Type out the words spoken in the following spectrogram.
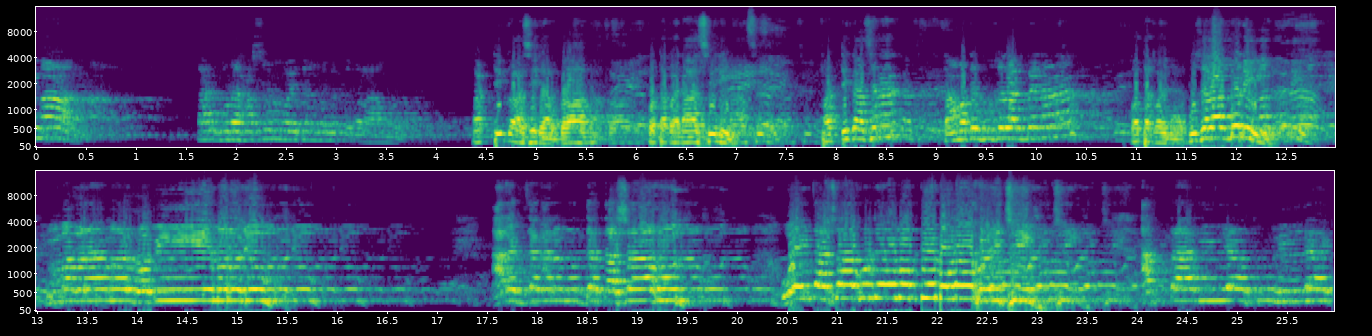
ইমান। তারপরে হাসন ময়দান হলো তোমার আমল পার্থক্য আছে না? বা কথা কয় না? আসেনি পার্থক্য আছে না? তা আমাদের বুঝে লাগবে না? কথা কয় না? বুঝে লাগবে নি? বাবারা আমার গভীর মনোযোগ। আরেক জায়গার মধ্যে তাসাহুদ ওই তাসাহুদের মধ্যে বলা হয়েছে التحيات لله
